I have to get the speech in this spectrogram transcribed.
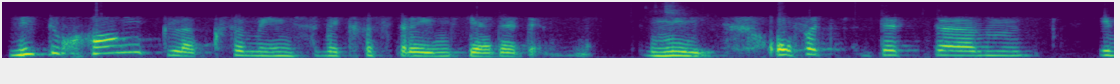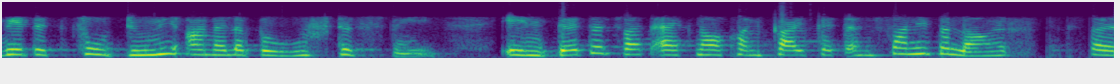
nie toeganklik vir mense met gestremdhede nie. Of dit dit ehm um, jy weet dit voldoen nie aan hulle behoeftes nie. En dit is wat ek nou gaan kyk het in van die belangrikste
